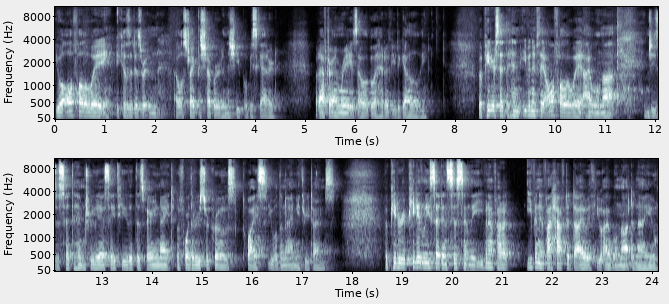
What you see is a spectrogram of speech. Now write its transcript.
You will all fall away, because it is written, I will strike the shepherd, and the sheep will be scattered. But after I am raised, I will go ahead of you to Galilee. But Peter said to him, Even if they all fall away, I will not. And Jesus said to him, Truly I say to you that this very night, before the rooster crows, twice you will deny me three times. But Peter repeatedly said insistently, even if I, even if I have to die with you, I will not deny you.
